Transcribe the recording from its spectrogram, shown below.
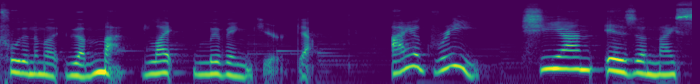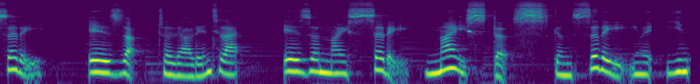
出的那么圆满。Like living here 这样。I agree. Xi'an is a nice city. Is 这里要连起来，is a nice city. Nice 的跟 city 因为音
